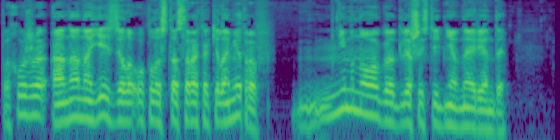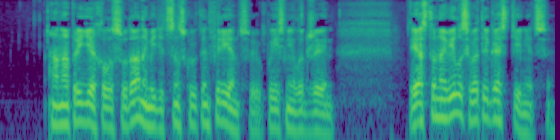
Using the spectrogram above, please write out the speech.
Похоже, она наездила около 140 километров, немного для шестидневной аренды. Она приехала сюда на медицинскую конференцию, — пояснила Джейн, — и остановилась в этой гостинице.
